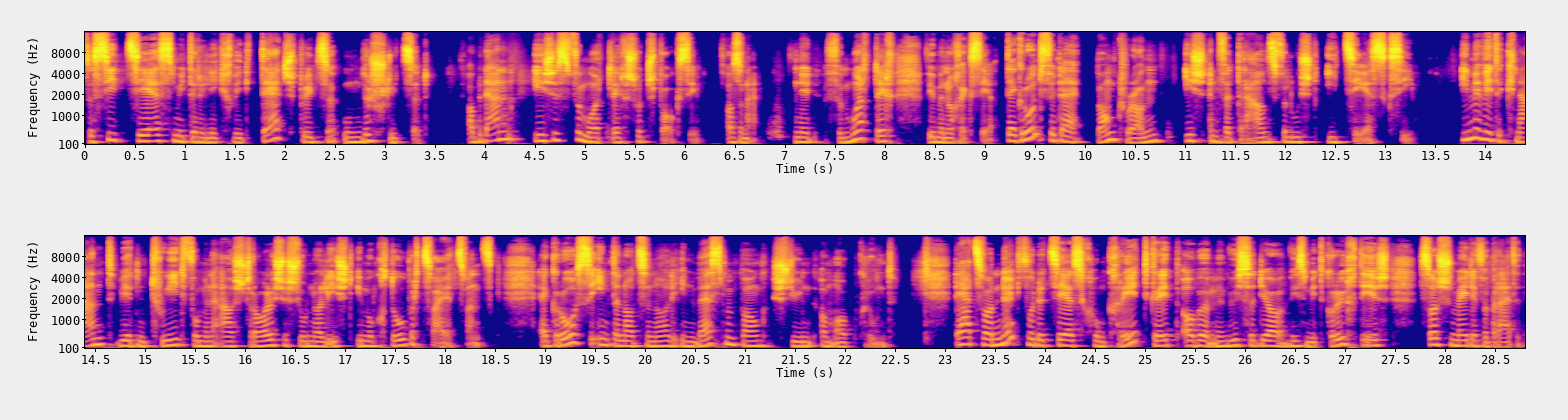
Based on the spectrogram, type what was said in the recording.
dass sie CS mit einer Liquiditätsspritze unterstützen. Aber dann ist es vermutlich schon zu spät gewesen. Also nein, nicht vermutlich, wie man nachher sieht. Der Grund für den Bankrun ist ein Vertrauensverlust in CS gewesen. Immer wieder genannt wird ein Tweet von einem australischen Journalist im Oktober 22. Eine grosse internationale Investmentbank stünde am Abgrund. Der hat zwar nicht von der CS konkret geredet, aber wir wissen ja, wie es mit Gerüchten ist. Social Media verbreitet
